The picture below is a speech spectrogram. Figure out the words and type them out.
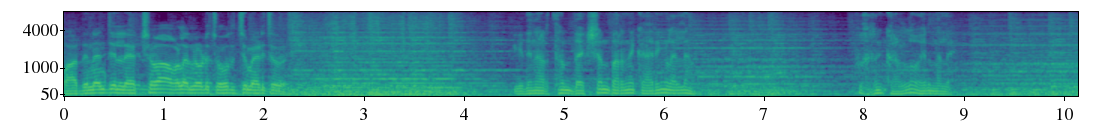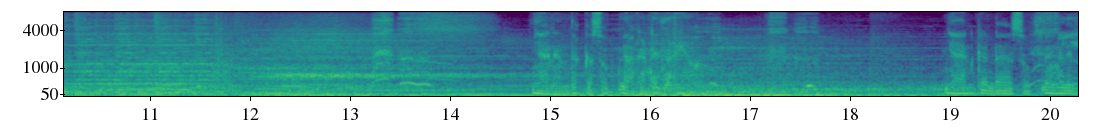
പതിനഞ്ച് ലക്ഷമാണ് അവൾ എന്നോട് ചോദിച്ചു മേടിച്ചത്. ഇതിനർത്ഥം ദക്ഷൻ പറഞ്ഞ കാര്യങ്ങളെല്ലാം വെറും കള്ളമായിരുന്നല്ലേ? ഞാൻ എന്തൊക്കെ സ്വപ്ന കണ്ടെന്നറിയോ? ഞാൻ കണ്ട സ്വപ്നങ്ങളിൽ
